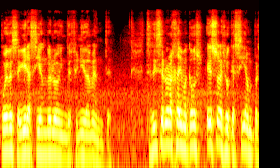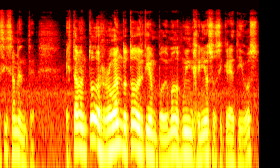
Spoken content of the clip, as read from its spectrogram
puede seguir haciéndolo indefinidamente. Se dice Lora Jaime eso es lo que hacían precisamente. Estaban todos robando todo el tiempo de modos muy ingeniosos y creativos,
